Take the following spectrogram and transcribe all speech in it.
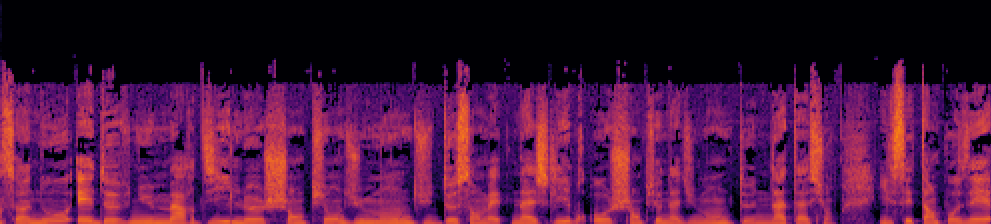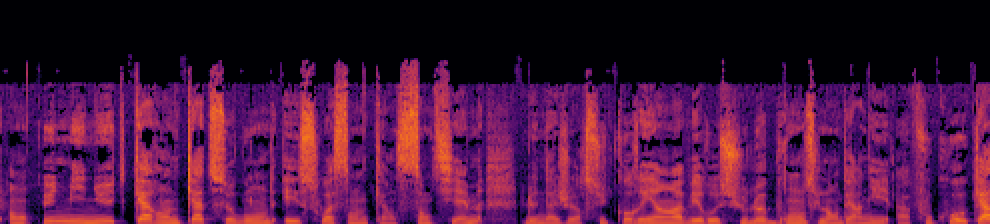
Sun-woo est devenu mardi le champion du monde du 200 mètres nage libre au championnat du monde de natation. Il s'est imposé en 1 minute 44 secondes et 75 centièmes. Le nageur sud-coréen avait reçu le bronze l'an dernier à Fukuoka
